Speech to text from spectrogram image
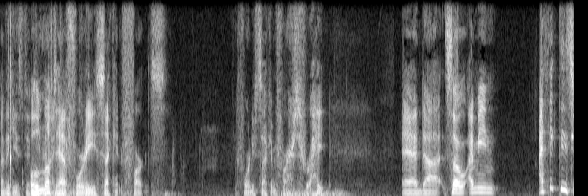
I think he's 59, Old enough to have 40 second farts. 40 second farts, right? And uh, so, I mean, I think these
